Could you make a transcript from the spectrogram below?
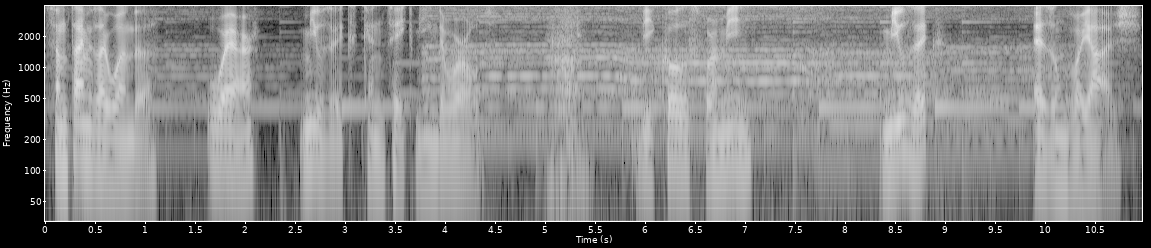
Sometimes I wonder where music can take me in the world. Because for me, music is un voyage.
